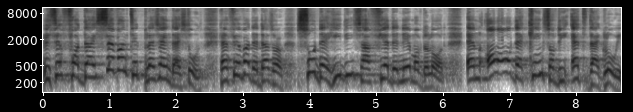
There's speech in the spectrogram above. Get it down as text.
He said, For thy servant take pleasure in thy stones, and favor the of so the heathen shall fear the name of the Lord, and all the kings of the earth thy glory.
